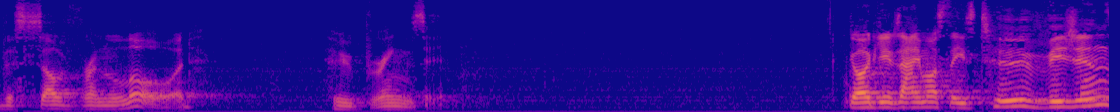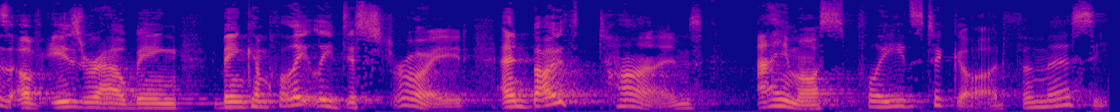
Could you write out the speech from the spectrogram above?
the sovereign Lord who brings it. God gives Amos these two visions of Israel being, being completely destroyed, and both times Amos pleads to God for mercy.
